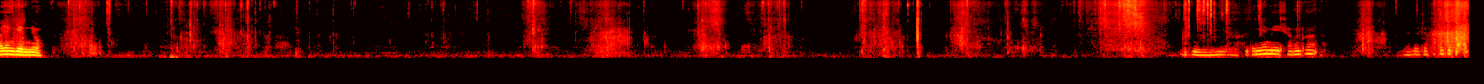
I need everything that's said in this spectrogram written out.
ก็ยังเย็นอยู่ ตรงนี้มีอีกค่ะเพื่อนๆ เดี๋ยวเดี๋ยวเดี๋ยวก็จะตัด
